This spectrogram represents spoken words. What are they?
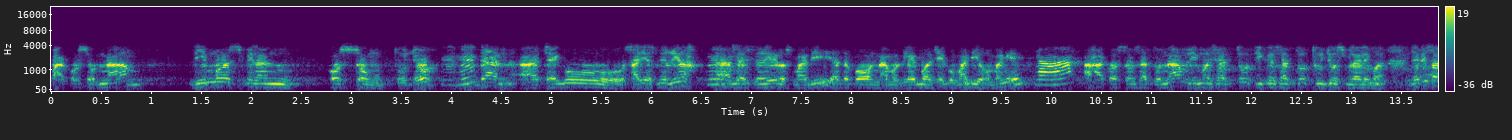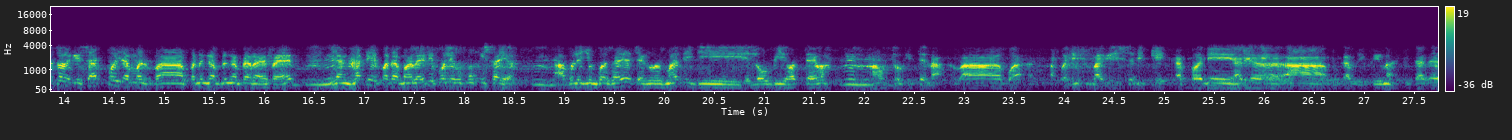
406 5907 Mhm. dan cikgu saya sendirilah Hmm. uh, saya sendiri Rosmadi ataupun nama glamour cikgu Madi orang panggil Ha. Ahad 016-5131-795. Jadi satu lagi, siapa yang uh, pendengar-pendengar Perak FM Mhm. yang hadir pada malam ini boleh hubungi saya. Mhm. Uh, boleh jumpa saya, Cikgu Rosmadi di lobi hotel lah. Mhm. Uh, untuk kita nak uh, buat apa ni, bagi sedikit apa ni, ada uh, bukan briefing lah. Kita ada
